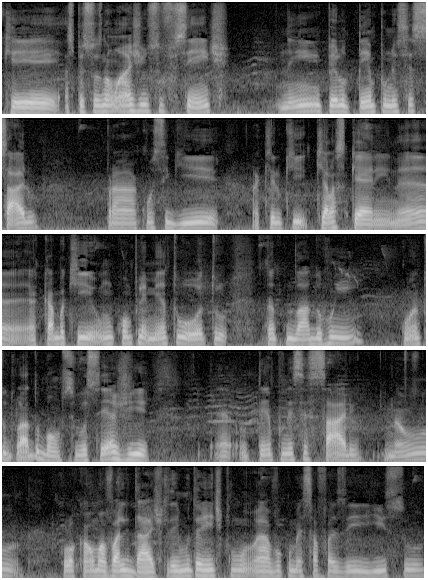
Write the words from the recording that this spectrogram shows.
que as pessoas não agem o suficiente nem pelo tempo necessário para conseguir aquilo que, que elas querem, né? Acaba que um complementa o outro, tanto do lado ruim quanto do lado bom. Se você agir é, o tempo necessário, não colocar uma validade, porque tem muita gente que ah, vou começar a fazer isso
